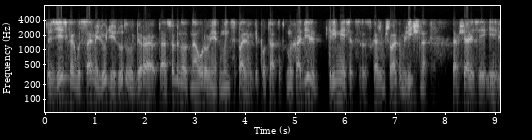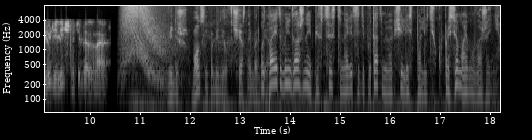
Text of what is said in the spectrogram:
То здесь как бы сами люди идут и выбирают. Особенно вот на уровне муниципальных депутатов. Мы ходили три месяца, скажем, человеком лично общались, и, и люди лично тебя знают. Видишь, Монсон победил в честной борьбе. Вот поэтому не должны певцы становиться депутатами вообще лезть в политику, при всем моем уважении.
